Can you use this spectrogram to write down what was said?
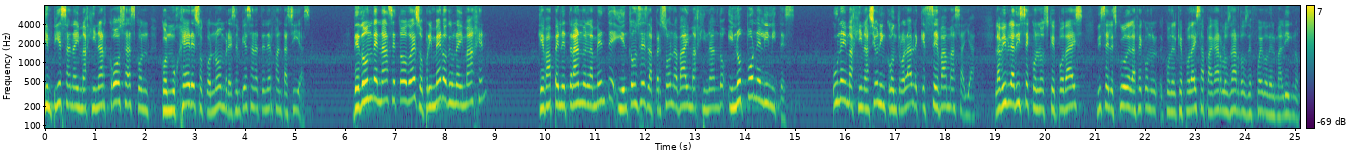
que empiezan a imaginar cosas con, con mujeres o con hombres, empiezan a tener fantasías. ¿De dónde nace todo eso? Primero de una imagen que va penetrando en la mente y entonces la persona va imaginando y no pone límites. Una imaginación incontrolable que se va más allá. La Biblia dice con los que podáis, dice el escudo de la fe con el, con el que podáis apagar los dardos de fuego del maligno.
